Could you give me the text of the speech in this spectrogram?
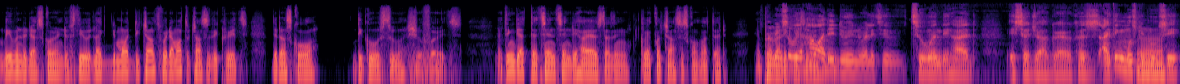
But even though they're scoring, they still like the more the chance for the amount of chances they create, they don't score the goals to show for it. I think they're 13th in the highest as in clear cut chances converted in I Premier mean, League. so how are they doing relative to when they had a Sergio Aguero? Because I think most people mm. will say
